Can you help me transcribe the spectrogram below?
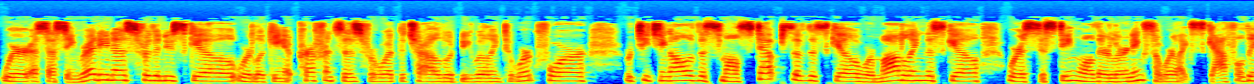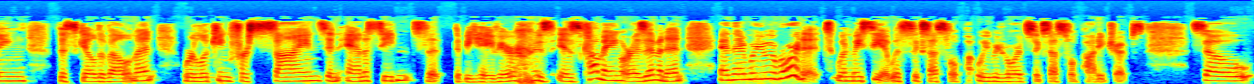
we're assessing readiness for the new skill. We're looking at preferences for what the child would be willing to work for. We're teaching all of the small steps of the skill. We're modeling the skill. We're assisting while they're learning. So we're like scaffolding the skill development. We're looking for signs and antecedents that the behavior is, is coming or is imminent. And then we reward it when we see it with successful, we reward successful potty trips. So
